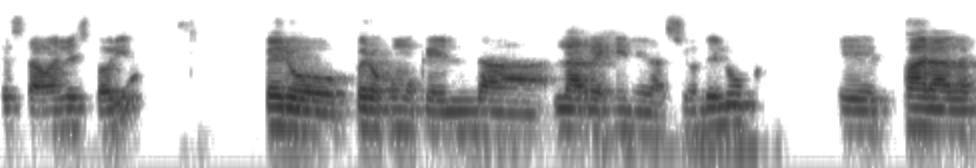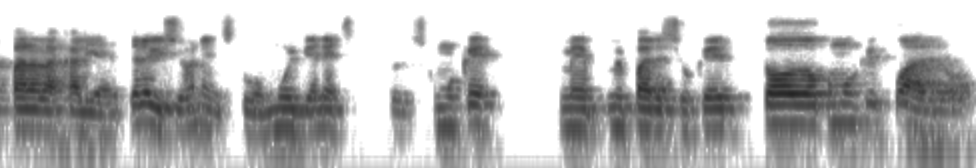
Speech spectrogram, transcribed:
estaba en la historia, pero, pero como que la, la regeneración de Luke eh, para, la, para la calidad de televisión estuvo muy bien hecha. Entonces, como que me, me pareció que todo como que cuadró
